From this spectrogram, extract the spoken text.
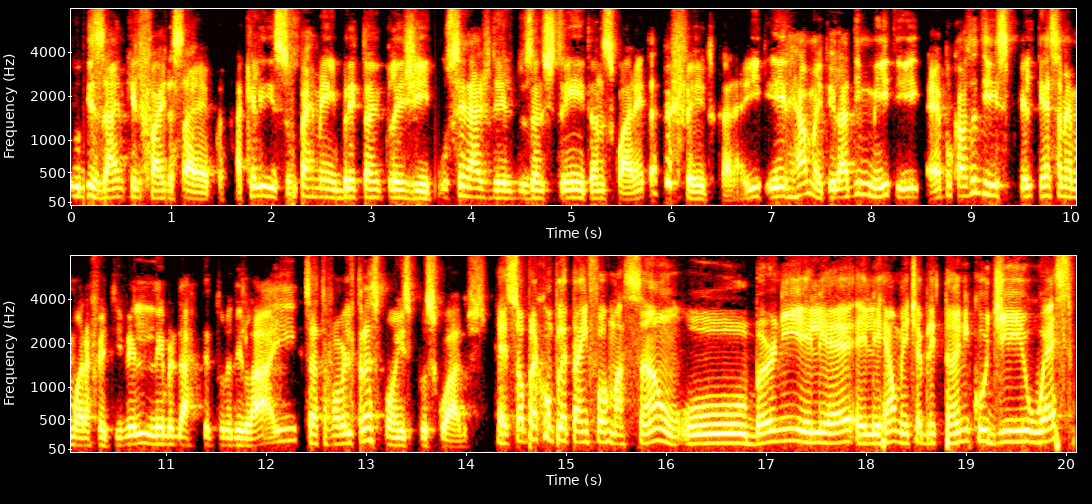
o design que ele faz dessa época. Aquele Superman britânico legítimo, os cenários dele dos anos 30, anos 40, é perfeito, cara. E ele realmente, ele admite, e é por causa disso, porque ele tem essa memória afetiva, ele lembra da arquitetura de lá e, de certa forma, ele transpõe isso para os quadros. É só para completar a informação, o Bernie, ele é, ele realmente é britânico de West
